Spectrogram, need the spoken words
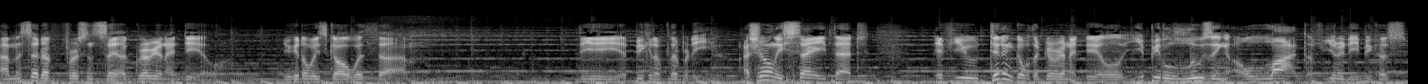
Um, instead of, for instance, say agrarian ideal, you could always go with um, the Beacon of Liberty. I should only say that if you didn't go with agrarian ideal, you'd be losing a lot of unity because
